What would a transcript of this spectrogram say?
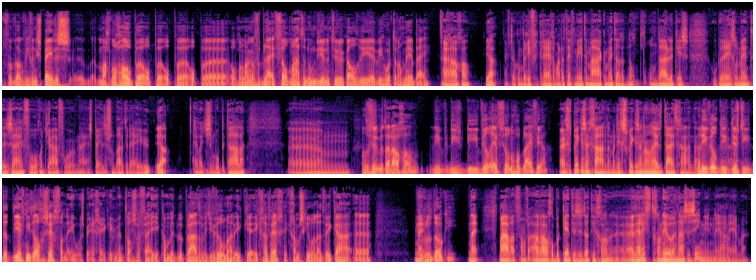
van welke wie van die spelers mag nog hopen op, op, eh, op, eh, op een lange verblijf? Veldmaten noemde je natuurlijk al. Wie, wie hoort er nog meer bij? Araujo. Ja. Heeft ook een brief gekregen, maar dat heeft meer te maken met dat het nog onduidelijk is hoe de reglementen zijn volgend jaar voor nou ja, spelers van buiten de EU. Ja. En wat je ze moet betalen. Ehm, Want we zitten met Araujo. Die, die, die wil eventueel nog wel blijven, ja? er gesprekken zijn gaande, maar die gesprekken zijn al een hele tijd gaande. Maar die, wil, die, dus die, dat, die heeft niet al gezegd van... Nee jongens, ben je gek? Ik ben transfervrij. Je kan met me praten wat je wil, maar ik, eh, ik ga weg. Ik ga misschien wel naar het WK uh, nee. Doki. Maar wat van Araujo bekend is, is dat hij gewoon... eh, hij heeft het gewoon heel erg naar zijn zin in, Ja. in Emmen.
